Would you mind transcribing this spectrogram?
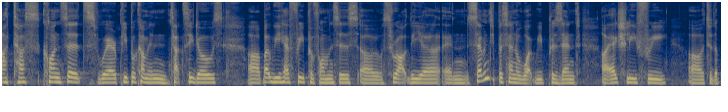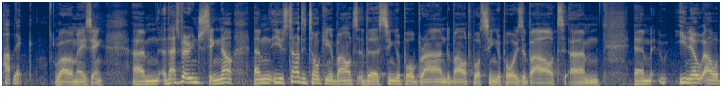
atas concerts where people come in tuxedos, uh, but we have free performances uh, throughout the year, and 70% of what we present are actually free uh, to the public. Wow, amazing. Um, that's very interesting. Now, um, you started talking about the Singapore brand, about what Singapore is about. Um, um you know, our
